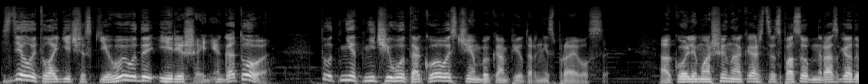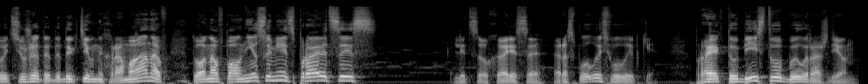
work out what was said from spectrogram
сделать логические выводы и решение готово. Тут нет ничего такого, с чем бы компьютер не справился. А коли машина окажется способна разгадывать сюжеты детективных романов, то она вполне сумеет справиться и с... Лицо Харриса расплылось в улыбке. Проект убийства был рожден.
